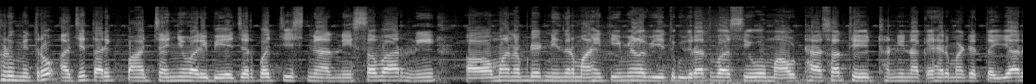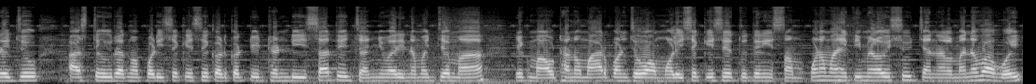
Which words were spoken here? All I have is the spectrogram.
ખેડૂત મિત્રો. આજે તારીખ પાંચ જાન્યુઆરી બે હજાર પચીસની આજની સવારની હવામાન અપડેટની અંદર માહિતી મેળવીએ તો ગુજરાતવાસીઓ માવઠા સાથે ઠંડીના કહેર માટે તૈયાર રહેજો. આજથી ગુજરાતમાં પડી શકે છે કડકડતી ઠંડી સાથે જાન્યુઆરીના મધ્યમાં એક માવઠાનો માર પણ જોવા મળી શકે છે. તો તેની સંપૂર્ણ માહિતી મેળવીશું. ચેનલમાં નવા હોય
